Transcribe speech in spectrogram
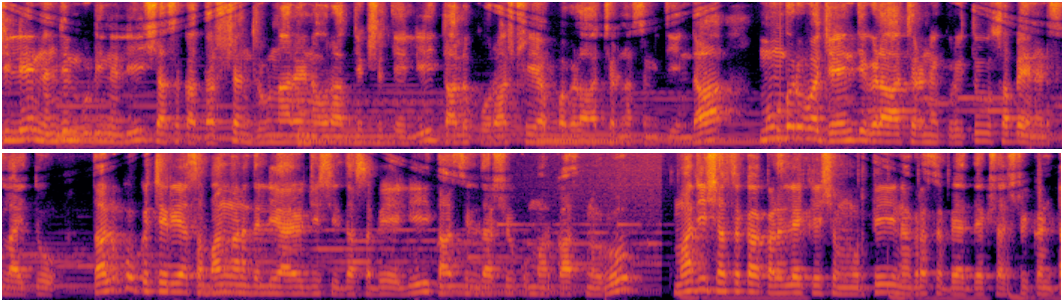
ಜಿಲ್ಲೆ ನಂಜನಗೂಡಿನಲ್ಲಿ ಶಾಸಕ ದರ್ಶನ್ ಧ್ರುವನಾರಾಯಣ ಅವರ ಅಧ್ಯಕ್ಷತೆಯಲ್ಲಿ ತಾಲೂಕು ರಾಷ್ಟ್ರೀಯ ಹಬ್ಬಗಳ ಆಚರಣಾ ಸಮಿತಿಯಿಂದ ಮುಂಬರುವ ಜಯಂತಿಗಳ ಆಚರಣೆ ಕುರಿತು ಸಭೆ ನಡೆಸಲಾಯಿತು. ತಾಲೂಕು ಕಚೇರಿಯ ಸಭಾಂಗಣದಲ್ಲಿ ಆಯೋಜಿಸಿದ್ದ ಸಭೆಯಲ್ಲಿ ತಹಸೀಲ್ದಾರ್ ಶಿವಕುಮಾರ್ ಕಾಸ್ನೂರು ಮಾಜಿ ಶಾಸಕ ಕಳಲೆ ಕೇಶವಮೂರ್ತಿ ನಗರಸಭೆ ಅಧ್ಯಕ್ಷ ಶ್ರೀಕಂಠ,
